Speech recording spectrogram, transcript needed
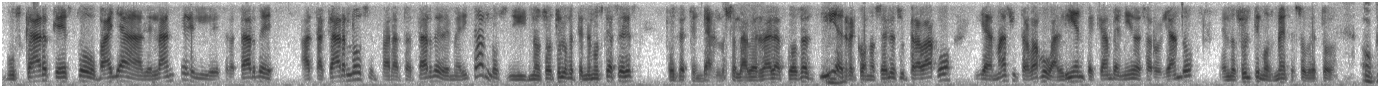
buscar que esto vaya adelante y tratar de atacarlos para tratar de demeritarlos y nosotros lo que tenemos que hacer es pues defenderlos, la verdad de las cosas y reconocerles su trabajo y además su trabajo valiente que han venido desarrollando en los últimos meses sobre todo. Ok,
